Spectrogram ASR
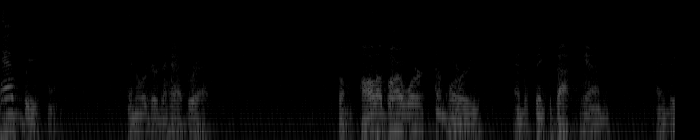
everything in order to have rest from all of our works and worries and to think about Him and to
